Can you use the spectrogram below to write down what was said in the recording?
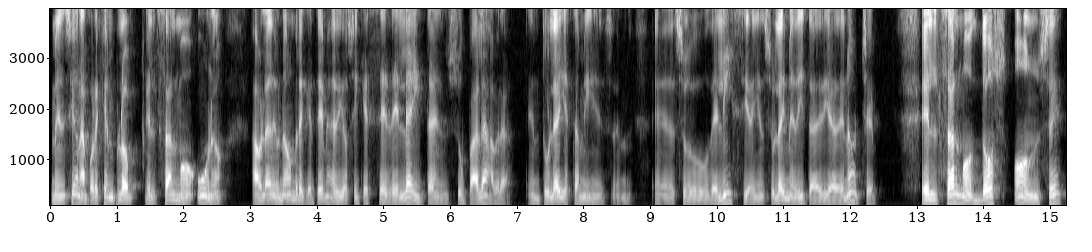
menciona. Por ejemplo, el Salmo 1 habla de un hombre que teme a Dios y que se deleita en su palabra. En tu ley está mi, eh, su delicia y en su ley medita de día y de noche. El Salmo 2.11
